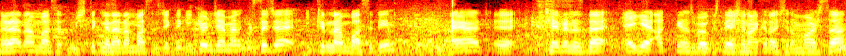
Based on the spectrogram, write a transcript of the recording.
nelerden bahsetmiştik, nelerden bahsedecektik? İlk önce hemen kısaca iklimden bahsedeyim. Eğer e, çevrenizde Ege, Akdeniz bölgesinde yaşayan arkadaşlarım varsa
